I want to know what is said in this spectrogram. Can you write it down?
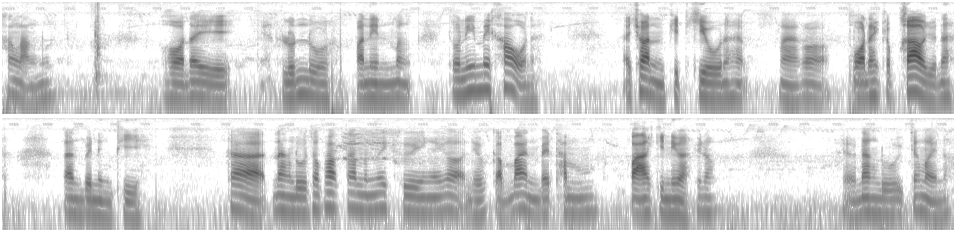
ข้างหลังนู้นพอได้ลุ้นดูปลาเนนบ้างตรงนี้ไม่เข้านะไอช่อนผิดคิวนะครับ มาก็พอได้กับข้าวอยู่นะดันไปหนึ่งที ถ้านั่งดูสักพักถ้ามันไม่คือยังไงก็เดี๋ยวกลับบ้านไปทำปลากินดีกว่าพี่น้องเดี๋ยวนั่งดูอีกจังหน่อยเนาะ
